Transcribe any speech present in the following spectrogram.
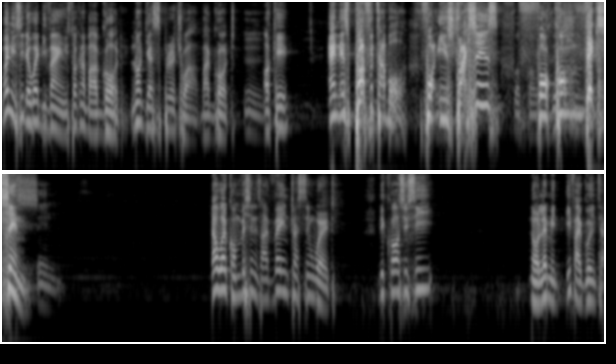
When you see the word divine, he's talking about God, not just spiritual, but God. Okay? And it's profitable for instructions, for conviction. That word conviction is a very interesting word. Because you see, no, let me, if I go into,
